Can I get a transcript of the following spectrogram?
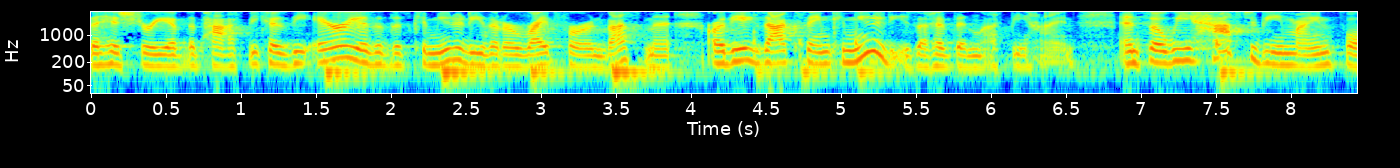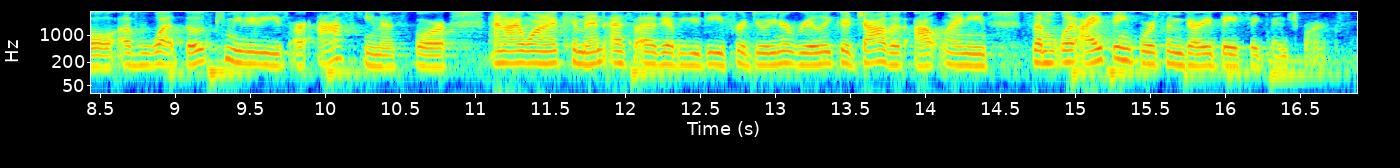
the history of the past because the areas of this community that are ripe for investment are the exact same communities that have been left behind. And so we have to be mindful of what those communities are asking us for. And I want to commend SIWD for doing a really good job of outlining some what I think were some very basic benchmarks.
